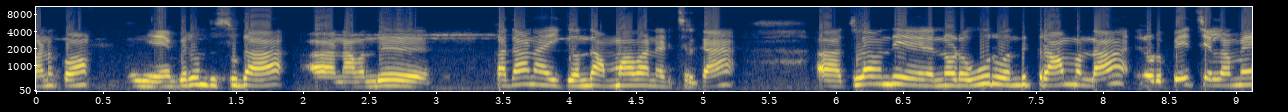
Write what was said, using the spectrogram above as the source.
வணக்கம். என் பேர் வந்து சுதா. நான் வந்து கதாநாயகி வந்து அம்மாவா நடிச்சிருக்கேன். ஆக்சுவலாக வந்து என்னோட ஊர் வந்து கிராமம் தான். என்னோட பேச்சு எல்லாமே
